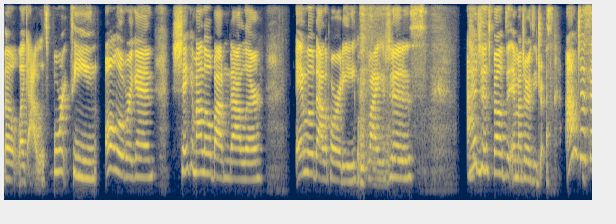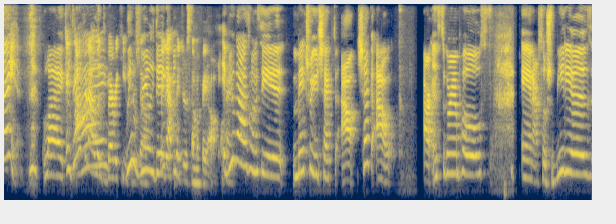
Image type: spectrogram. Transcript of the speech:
felt like I was 14 all over again, shaking my little bottom dollar at a little dollar party. like, just, I just felt it in my jersey dress. I'm just saying. Like, And Daphne and I looked very cute. We really did. We got If pictures coming for y'all. If you guys want to see it, make sure you check out check out our Instagram posts and our social medias,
